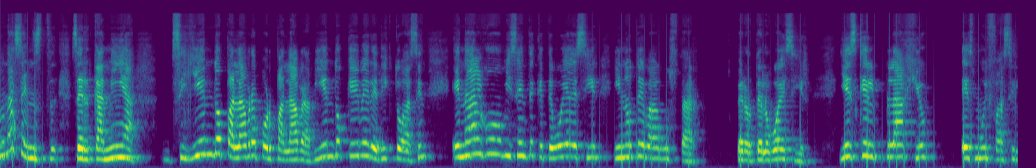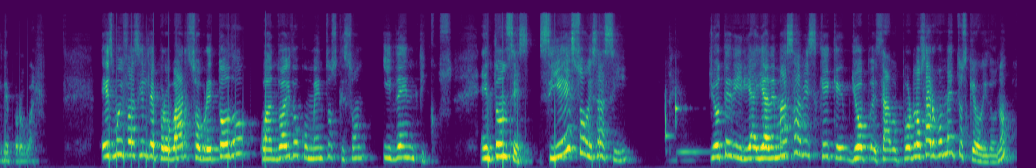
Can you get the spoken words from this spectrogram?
una cercanía siguiendo palabra por palabra, viendo qué veredicto hacen, en algo, Vicente, que te voy a decir y no te va a gustar, pero te lo voy a decir. Y es que el plagio es muy fácil de probar. Es muy fácil de probar, sobre todo cuando hay documentos que son idénticos. Entonces, si eso es así, yo te diría, y además, ¿sabes qué? Que yo, pues, por los argumentos que he oído, ¿no?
